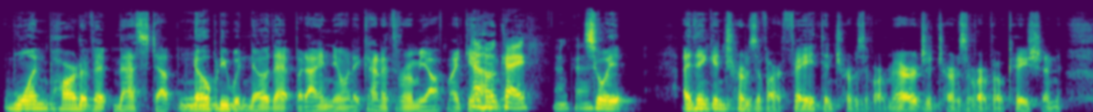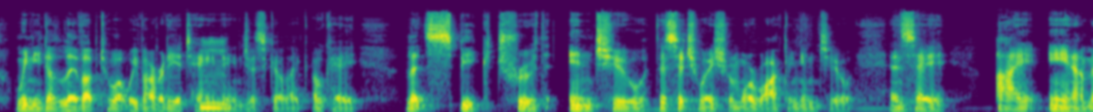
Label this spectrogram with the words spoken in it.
one part of it messed up nobody would know that but i knew and it kind of threw me off my game Oh, okay. Okay. so it i think in terms of our faith in terms of our marriage in terms of our vocation we need to live up to what we've already attained Mm. and just go like okay let's speak truth into the situation we're walking into and say i am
